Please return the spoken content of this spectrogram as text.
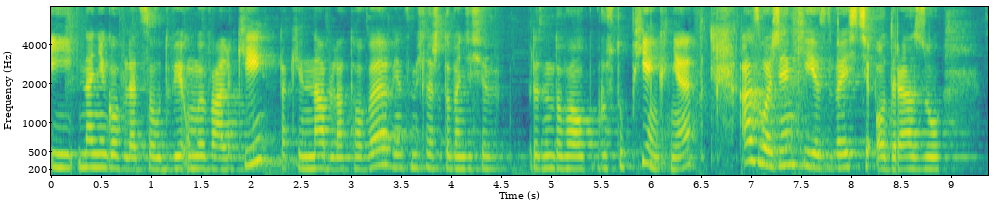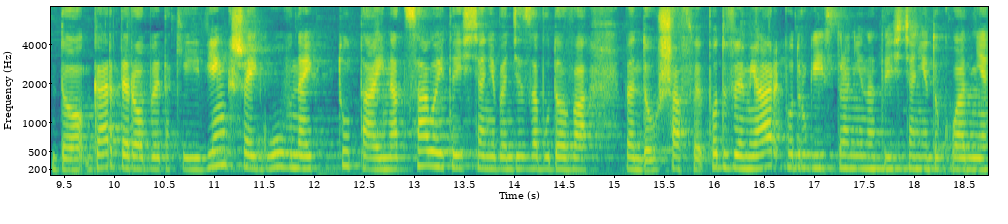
I na niego wlecą dwie umywalki, takie nablatowe, więc myślę, że to będzie się prezentowało po prostu pięknie. A z łazienki jest wejście od razu do garderoby takiej większej, głównej. Tutaj na całej tej ścianie będzie zabudowa, będą szafy pod wymiar. Po drugiej stronie na tej ścianie dokładnie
